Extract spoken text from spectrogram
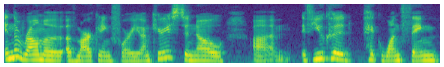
in the realm of, of marketing for you, I'm curious to know um, if you could pick one thing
